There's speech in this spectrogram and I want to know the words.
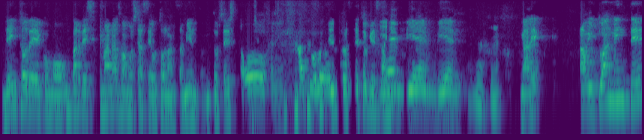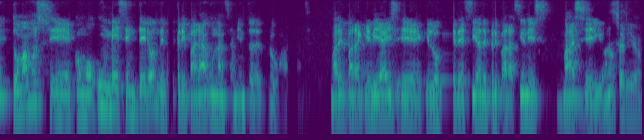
dentro de como un par de semanas vamos a hacer otro lanzamiento. Entonces, oh, genial. todo el proceso que Bien, bien, bien. ¿Vale? habitualmente tomamos eh, como un mes entero de preparar un lanzamiento del Pro ¿vale? Para que veáis eh, que lo que decía de preparación es más serio, ¿no? Serio.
